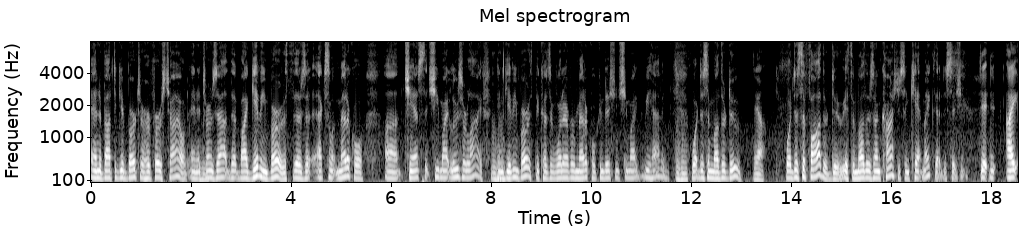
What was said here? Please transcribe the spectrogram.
and about to give birth to her first child, and it Mhm. turns out that by giving birth, there's an excellent medical uh, chance that she might lose her life in Mhm. giving birth because of whatever medical condition she might be having. Mhm. What does the mother do? Yeah. What does the father do if the mother's unconscious and can't make that decision? I,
